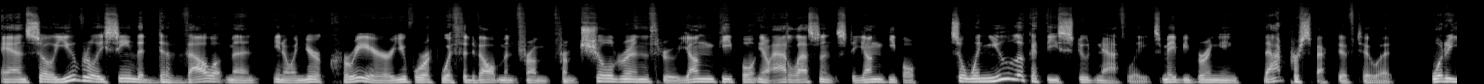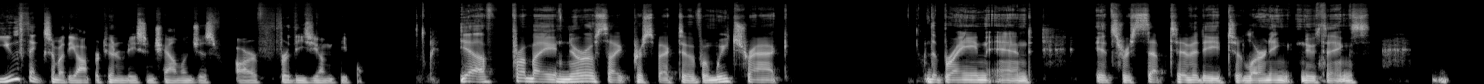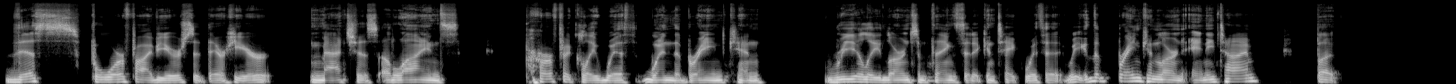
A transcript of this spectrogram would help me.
And so you've really seen the development, you know, in your career, you've worked with the development from from children through young people, you know, adolescents to young people. So when you look at these student athletes, maybe bringing that perspective to it, what do you think some of the opportunities and challenges are for these young people? Yeah, from a neuropsych perspective, when we track the brain and its receptivity to learning new things, this four or five years that they're here matches, aligns perfectly with when the brain can really learn some things that it can take with it. We, the brain can learn anytime, but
